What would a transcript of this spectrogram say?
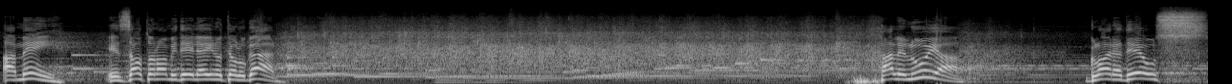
Amém. Exalta o nome dele aí no teu lugar. Aleluia. Glória a Deus.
